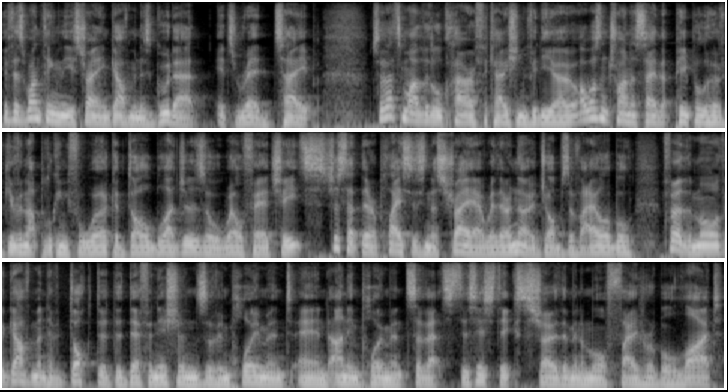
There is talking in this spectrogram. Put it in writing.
If there's one thing the Australian government is good at, it's red tape. So that's my little clarification video. I wasn't trying to say that people who have given up looking for work are dole bludgers or welfare cheats, just that there are places in Australia where there are no jobs available. Furthermore, the government have doctored the definitions of employment and unemployment so that statistics show them in a more favourable light.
